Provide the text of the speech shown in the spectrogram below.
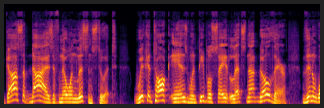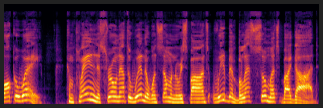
Gossip dies if no one listens to it. Wicked talk ends when people say, let's not go there, then walk away. Complaining is thrown out the window when someone responds, we've been blessed so much by God.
